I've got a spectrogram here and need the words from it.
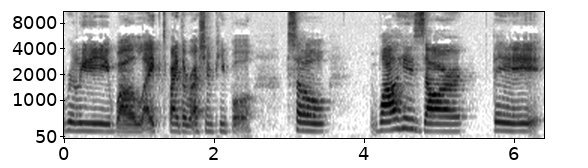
really well liked by the Russian people. So while he's czar, they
